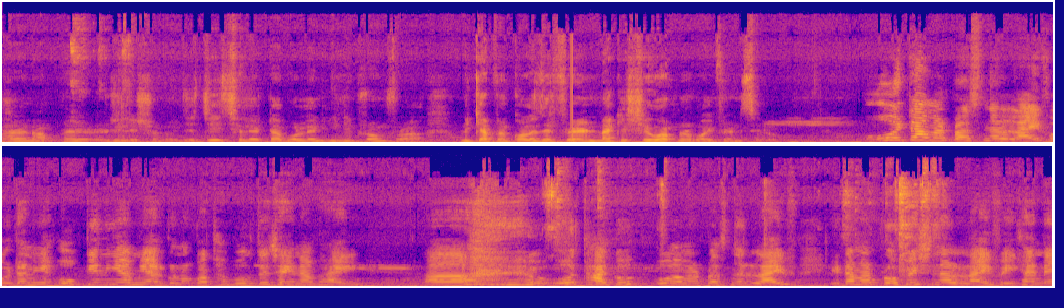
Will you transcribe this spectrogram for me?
ধরেন আপনার রিলেশন যে যে ছেলেটা বললেন ইউনিফর্ম পরা উনি কি আপনার কলেজের ফ্রেন্ড নাকি সেও আপনার বয়ফ্রেন্ড ছিল? ওইটা আমার পার্সোনাল লাইফ ওটা নিয়ে ওকে নিয়ে আমি আর কোনো কথা বলতে চাই না ভাই। ও থাকুক ও আমার পার্সোনাল লাইফ এটা আমার প্রফেশনাল লাইফ এখানে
